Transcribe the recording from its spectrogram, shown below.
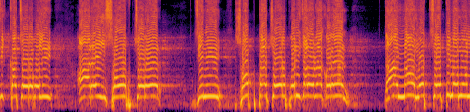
শিক্ষা চোর বলি। আর এই সব চোরের যিনি সবটা চোর পরিচালনা করেন, তার নাম হচ্ছে তৃণমূল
